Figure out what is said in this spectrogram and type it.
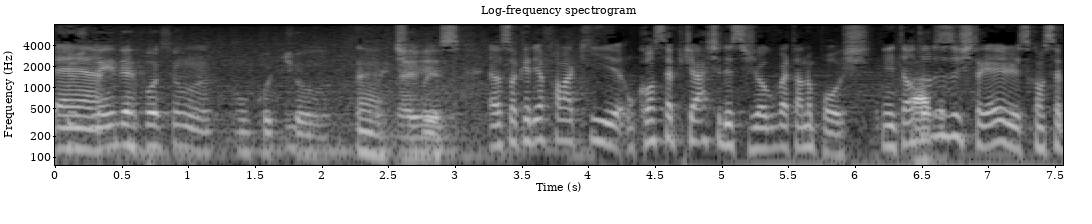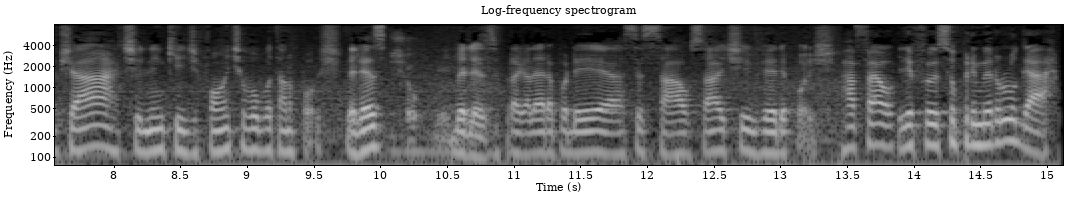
Como se o É, Slender fosse um, um Cthulhu. é, da tipo vida. isso. Eu só queria falar que o concept art desse jogo vai estar no post. Então Tá. todos os trailers, concept art, link de fonte eu vou botar no post, beleza? Show. Beleza, pra galera poder acessar o site e ver depois. Rafael, ele foi o seu primeiro lugar.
